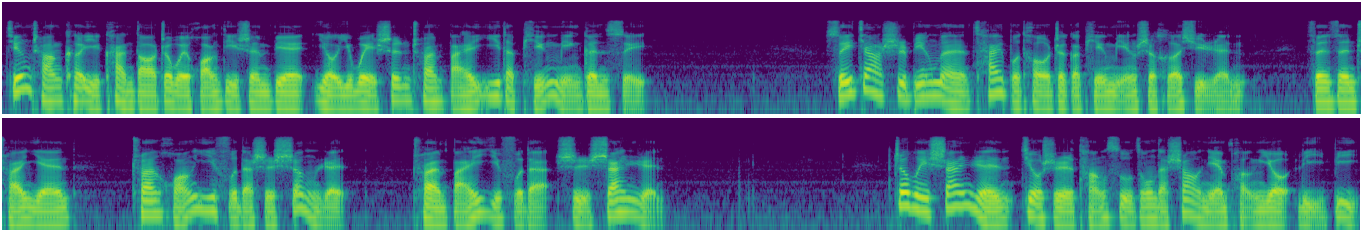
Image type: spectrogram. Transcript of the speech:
经常可以看到这位皇帝身边有一位身穿白衣的平民跟随。随驾士兵们猜不透这个平民是何许人，纷纷传言，穿黄衣服的是圣人，穿白衣服的是山人。这位山人就是唐肃宗的少年朋友李泌。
